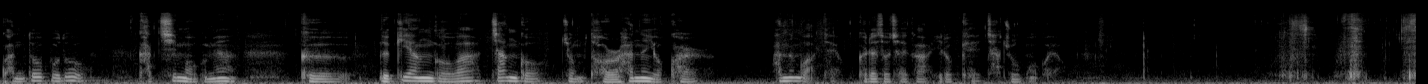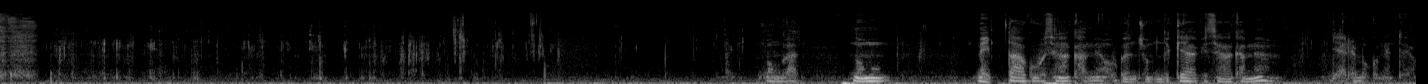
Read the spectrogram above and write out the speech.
관도부도 같이 먹으면 그 느끼한 거와 짠 거 좀 덜 하는 역할 하는 것 같아요. 그래서 제가 이렇게 자주 먹어요. 뭔가 너무 맵다고 생각하면 혹은 좀 느끼하게 생각하면 얘를 먹으면 돼요.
